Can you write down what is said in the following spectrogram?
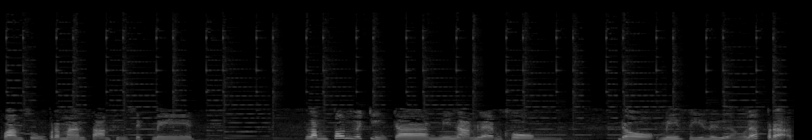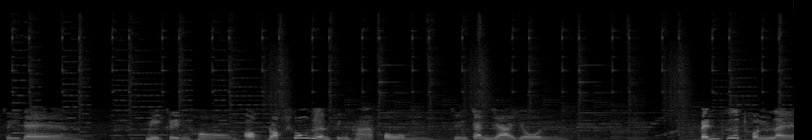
ความสูงประมาณ 3-10 เมตรลำต้นและกิ่งก้านมีหนามแหลมคม ดอกมีสีเหลืองและประสีแดง มีกลิ่นหอมออกดอกช่วงเดือนสิงหาคม ถึงกันยายน เป็นพืชทนแล้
